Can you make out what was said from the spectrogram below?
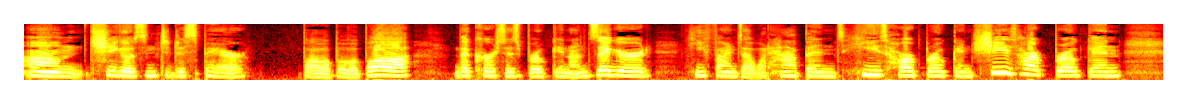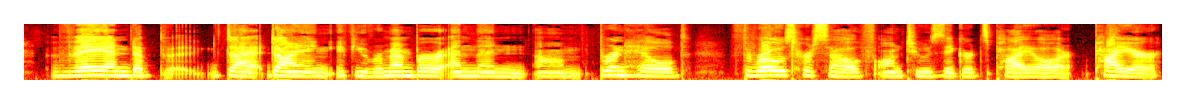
um, she goes into despair. Blah, blah, blah, blah, blah. The curse is broken on Sigurd. He finds out what happened. He's heartbroken. She's heartbroken they end up di- dying, if you remember, and then um, Brunhild throws herself onto Sigurd's pyre, pyre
